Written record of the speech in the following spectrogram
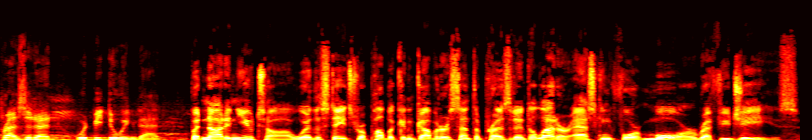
president would be doing that. But not in Utah, where the state's Republican governor sent the president a letter asking for more refugees.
